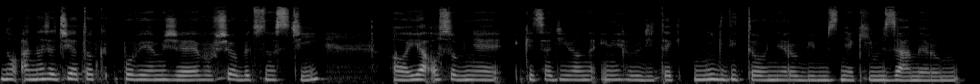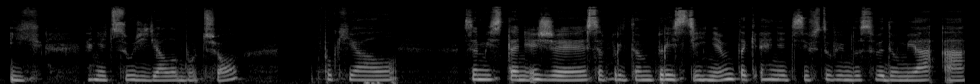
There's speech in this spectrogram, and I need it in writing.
No a na začiatok poviem, že vo všeobecnosti ja osobne, keď sa dívam na iných ľudí, tak nikdy to nerobím s nejakým zámerom ich hneď súdiť alebo čo. Pokiaľ sa mi stane, že sa pri tom pristihnem, tak hneď si vstúpim do svedomia a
